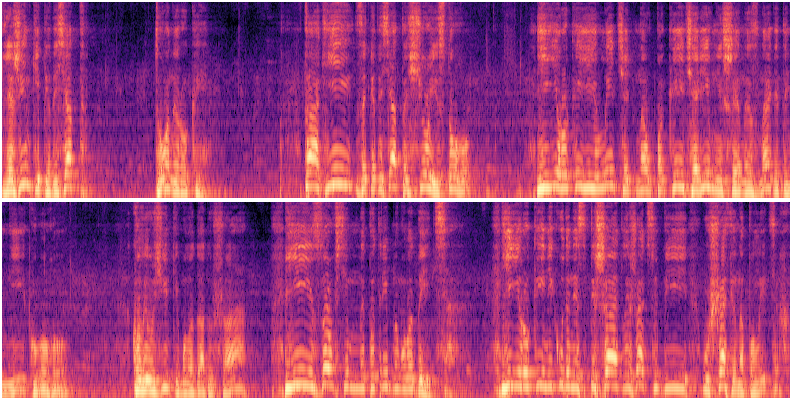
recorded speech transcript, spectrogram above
Для жінки 50 то не роки. Так, їй за 50 та що із того. Її роки їй личать навпаки, чарівніше не знайдете нікого. Коли у жінки молода душа, їй зовсім не потрібно молодиться. Її роки нікуди не спішать, лежать собі у шафі на полицях.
